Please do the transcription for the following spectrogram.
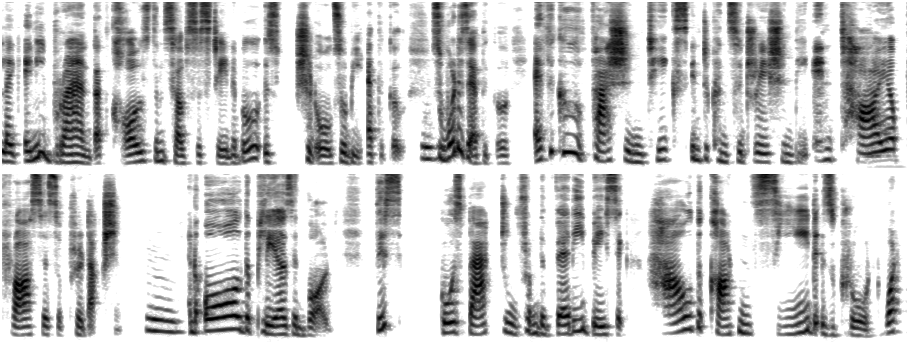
like any brand that calls themselves sustainable is should also be ethical. So, Mhm. what is ethical? Ethical fashion takes into consideration the entire process of production Mm. and all the players involved. This goes back to from the very basic how the cotton seed is grown, what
